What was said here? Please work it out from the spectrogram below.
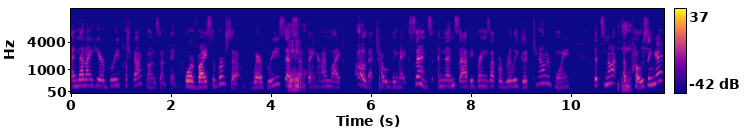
And then I hear Bree push back on something, or vice versa, where Bree says hmm something, and I'm like, "Oh, that totally makes sense." And then Sabby brings up a really good counterpoint that's not hmm opposing it.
